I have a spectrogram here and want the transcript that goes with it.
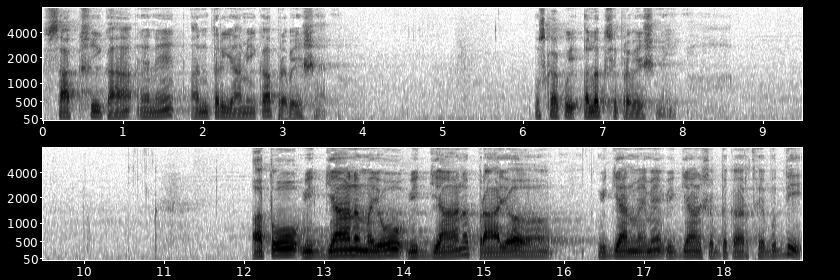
साक्षी का, यानी अंतर्यामी का प्रवेश है। उसका कोई अलग से प्रवेश नहीं। अतो विज्ञानमयो विज्ञान प्राय। विज्ञानमय में विज्ञान शब्द का अर्थ है बुद्धि,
